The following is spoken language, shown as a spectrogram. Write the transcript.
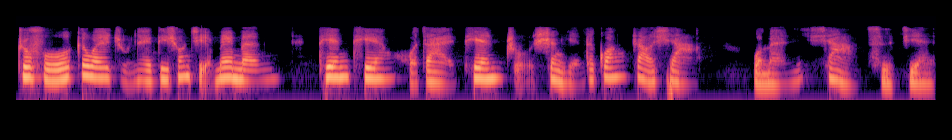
祝福各位主内弟兄姐妹们。天天活在天主圣言的光照下，我们下次见。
